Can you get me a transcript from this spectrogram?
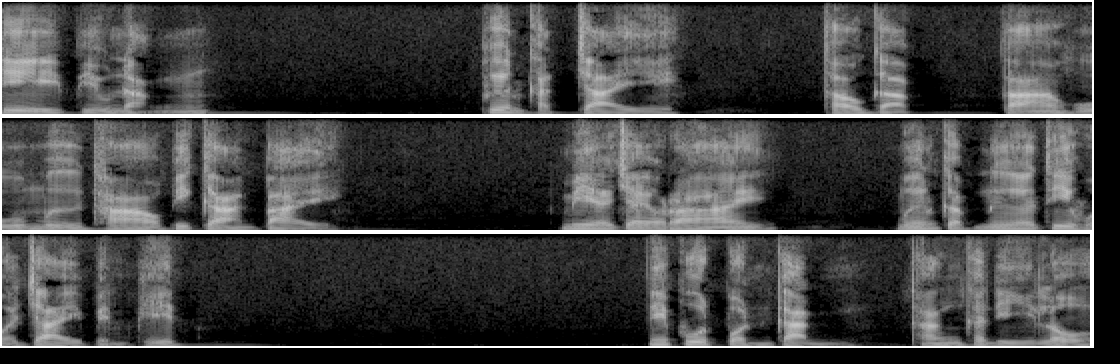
ที่ผิวหนัง เพื่อนขัดใจ เท่ากับตาหูมือเท้าพิการไป เมียใจร้าย เหมือนกับเนื้อที่หัวใจเป็นพิษ นี่พูดปนกันทั้งคดีโลก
